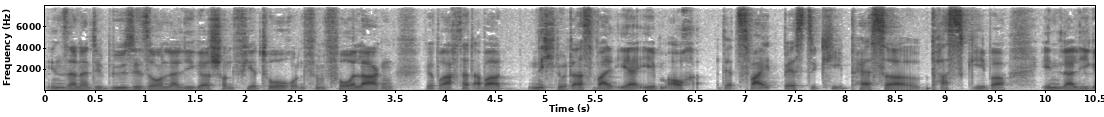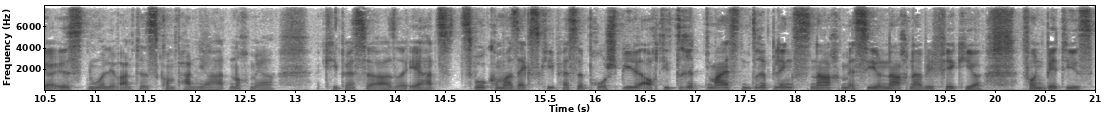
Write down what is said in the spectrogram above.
in seiner Debütsaison La Liga schon vier Tore und fünf Vorlagen gebracht hat. Aber nicht nur das, weil er eben auch der zweitbeste Keypasser, Passgeber in La Liga ist. Nur Levantes Compagna hat noch mehr Keypässe. Also er hat 2,6 Keypässe pro Spiel. Auch die drittmeisten Dribblings nach Messi und nach Nabi Fekir von Betis.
